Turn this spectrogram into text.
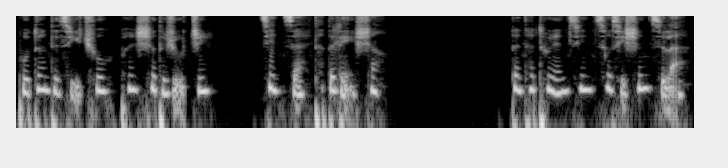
不断的挤出喷射的乳汁。溅在他的脸上，但他突然间坐起身子来，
